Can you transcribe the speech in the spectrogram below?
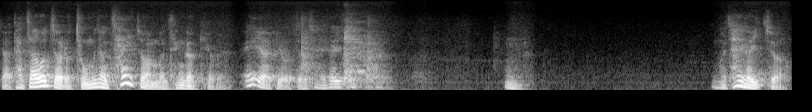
자, 다짜고짜로 두 문장 차이점 한번 생각해 봐요. A와 B 어떤 차이가 있을까요? 음. 뭐 차이가 있죠.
